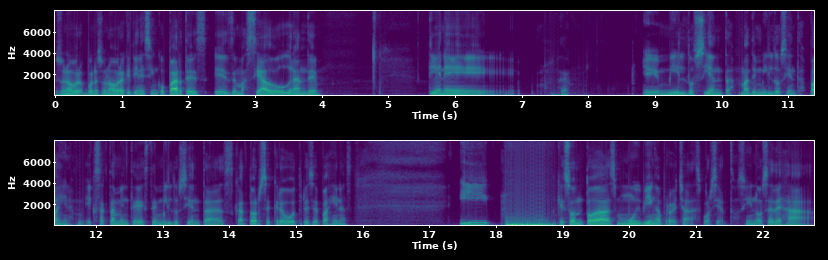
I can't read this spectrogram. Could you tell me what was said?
es una bueno, es una obra que tiene cinco partes, es demasiado grande, tiene 1200, eh, más de 1200 páginas, exactamente este 1214 creo o 13 páginas y que son todas muy bien aprovechadas, por cierto, ¿sí? no se deja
